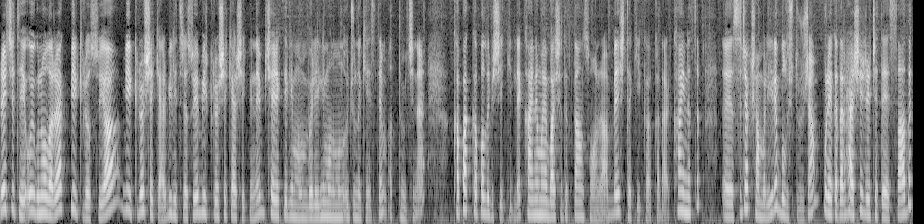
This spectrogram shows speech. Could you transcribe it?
Reçeteye uygun olarak 1 kilo suya 1 kilo şeker, 1 litre suya 1 kilo şeker şeklinde bir çeyrekte limon böyle limonumun ucunu kestim attım içine. Kapak kapalı bir şekilde kaynamaya başladıktan sonra 5 dakika kadar kaynatıp e, sıcak şambali ile buluşturacağım. Buraya kadar her şey reçeteye sadık.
